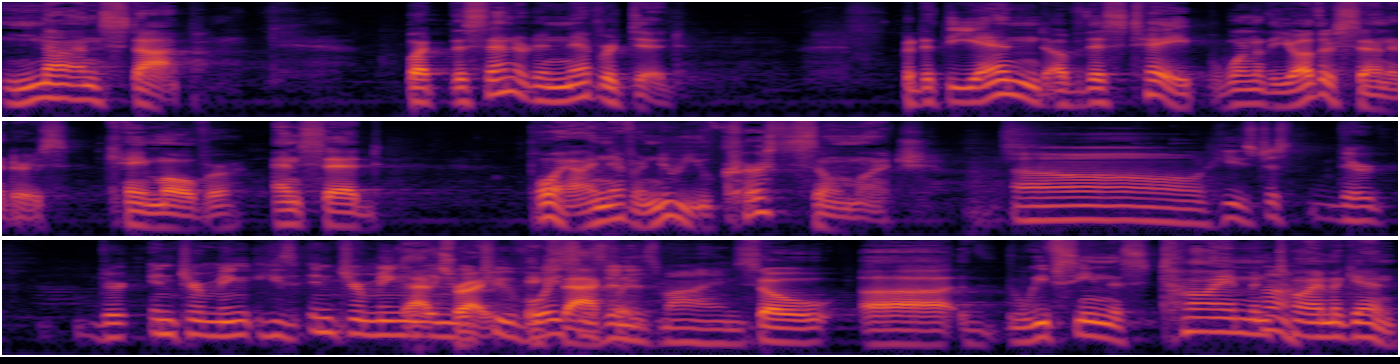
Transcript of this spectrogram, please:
nonstop, but the senator never did. But at the end of this tape, one of the other senators came over and said, Boy, I never knew you cursed so much. Oh, he's just they're they're interming. He's intermingling That's right. the two voices exactly. in his mind. So uh, we've seen this time and Huh. time again.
